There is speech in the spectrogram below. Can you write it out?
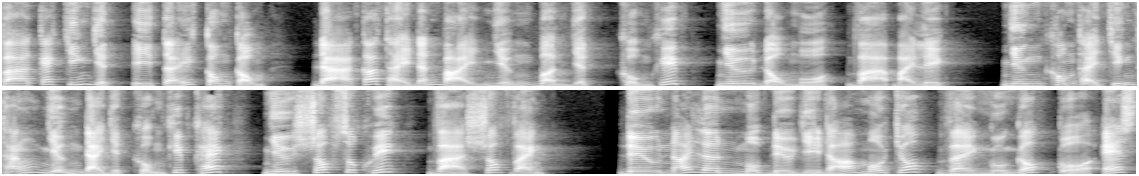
và các chiến dịch y tế công cộng đã có thể đánh bại những bệnh dịch khủng khiếp như đậu mùa và bại liệt, nhưng không thể chiến thắng những đại dịch khủng khiếp khác như sốt xuất huyết và sốt vàng. Điều nói lên một điều gì đó mấu chốt về nguồn gốc của S,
